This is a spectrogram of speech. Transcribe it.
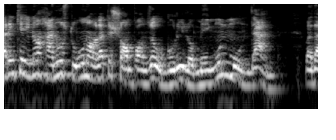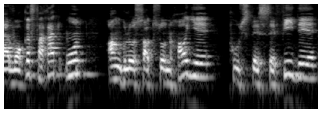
برای اینکه اینا هنوز تو اون حالت شامپانزه و گوریل و میمون موندن و در واقع فقط اون آنگلوساکسون های پوست سفید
